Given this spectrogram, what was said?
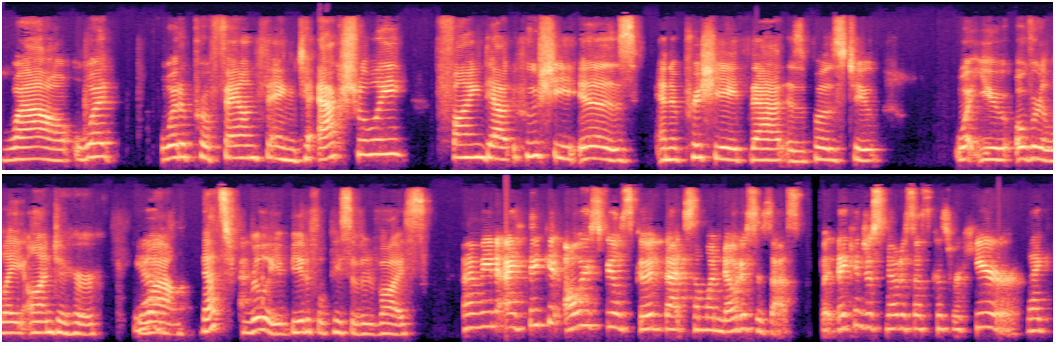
Wow, what what a profound thing to actually find out who she is and appreciate that as opposed to what you overlay onto her. Yeah. Wow, that's really a beautiful piece of advice. I mean, I think it always feels good that someone notices us, but they can just notice us because we're here. Like,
